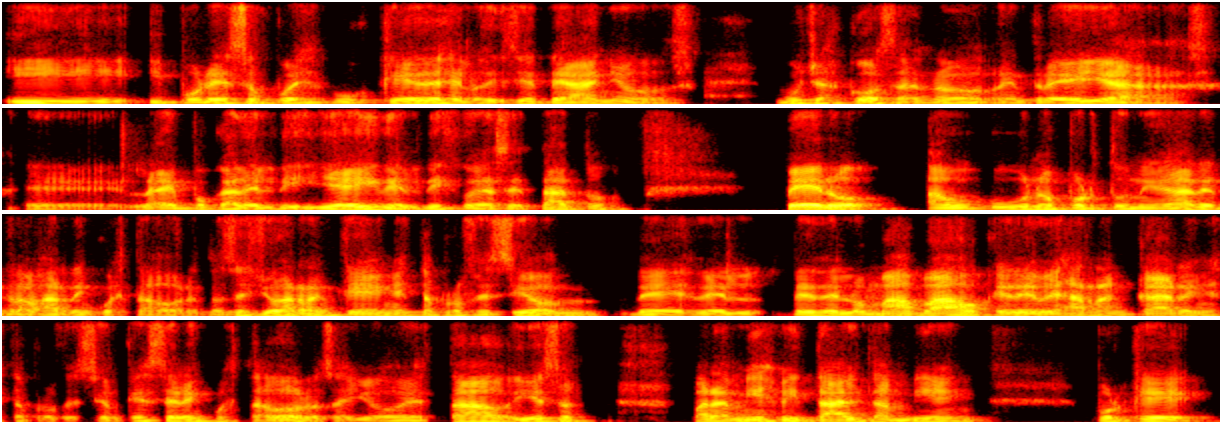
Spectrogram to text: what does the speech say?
y, y por eso pues busqué desde los 17 años muchas cosas, ¿no? Entre ellas eh, la época del DJ, del disco de acetato, pero hubo una oportunidad de trabajar de encuestador. Entonces yo arranqué en esta profesión desde, desde lo más bajo que debes arrancar en esta profesión, que es ser encuestador. O sea, yo he estado, y eso para mí es vital también, porque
